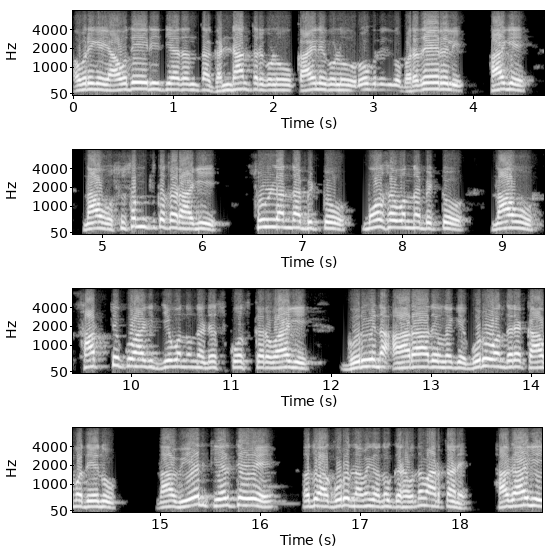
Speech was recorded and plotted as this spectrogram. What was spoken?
ಅವರಿಗೆ ಯಾವುದೇ ರೀತಿಯಾದಂತಹ ಗಂಡಾಂತರಗಳು, ಕಾಯಿಲೆಗಳು ರೋಗಗಳು ಬರದೇ ಇರಲಿ. ಹಾಗೆ ನಾವು ಸುಸಂಸ್ಕೃತರಾಗಿ ಸುಳ್ಳನ್ನ ಬಿಟ್ಟು, ಮೋಸವನ್ನ ಬಿಟ್ಟು, ನಾವು ಸಾತ್ವಿಕವಾಗಿ ಜೀವನವನ್ನು ನಡೆಸ್ಕೋಸ್ಕರವಾಗಿ ಗುರುವಿನ ಆರಾಧನೆಗೆ, ಗುರು ಅಂದರೆ ಕಾಮಧೇನು. ನಾವೇನ್ ಕೇಳ್ತೇವೆ, ಅದು ಆ ಗುರು ನಮಗೆ ಅನುಗ್ರಹವನ್ನು ಮಾಡ್ತಾನೆ. ಹಾಗಾಗಿ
